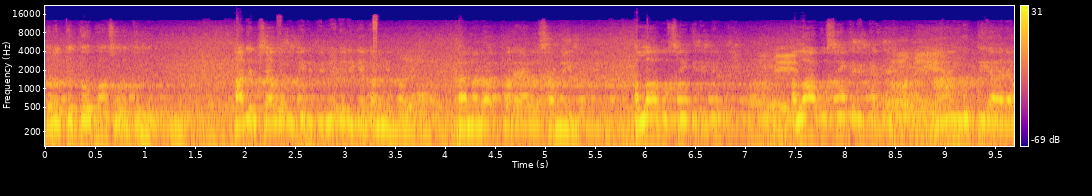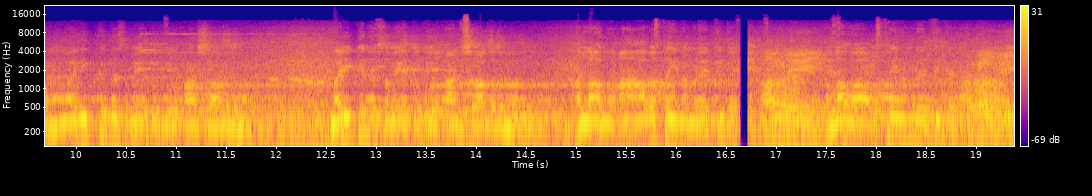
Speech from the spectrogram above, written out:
സുറത്ത് തോബ സുറത്തുന്നു അതിന് ശാസ്ത്രത്തിന് പിന്നീട് ഒരിക്കൽ കടന്നു പറയാം. കാരണം അത് പറയാനുള്ള സമയമില്ല. അള്ളാഹു സ്വീകരിക്കട്ടെ. അള്ളാഹു സ്വീകരിക്കട്ടെ. ആൺകുട്ടി ആരാ മരിക്കുന്ന സമയത്ത് ഖുർആൻ സ്വാഗതം പറഞ്ഞു മരിക്കുന്ന സമയത്ത് ഖുർആൻ സ്വാഗതം പറഞ്ഞു. അള്ളാഹു ആ അവസ്ഥയിൽ നമ്മളെ എത്തിക്കട്ടെ. അള്ളാഹു ആ അവസ്ഥയിൽ നമ്മളെ എത്തിക്കട്ടെ.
